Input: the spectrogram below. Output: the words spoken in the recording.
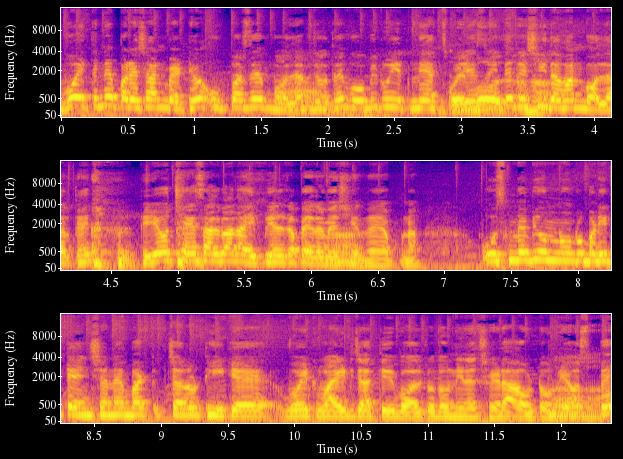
वो इतने परेशान बैठे हुए ऊपर से बॉलर जो थे वो भी कोई इतने एक्सपीरियंस नहीं थे ऋषि हाँ। धवन बॉलर थे। ठीक है वो छह साल बाद आईपीएल का पहला मैच खेल रहे हैं अपना। उसमें भी उन लोगों को बड़ी टेंशन है बट चलो ठीक है वो एक वाइड जाती हुई बॉल को धोनी ने छेड़ा आउट हो गया उस पे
